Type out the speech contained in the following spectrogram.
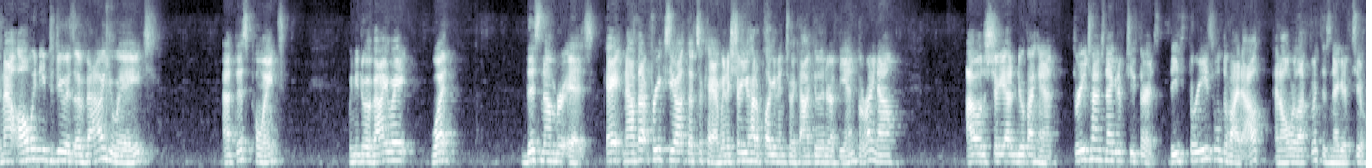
So now all we need to do is evaluate at this point, we need to evaluate what this number is. Okay, now if that freaks you out, that's okay. I'm going to show you how to plug it into a calculator at the end, but right now, I will just show you how to do it by hand. 3 times negative 2 thirds. The threes will divide out, and all we're left with is negative 2.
